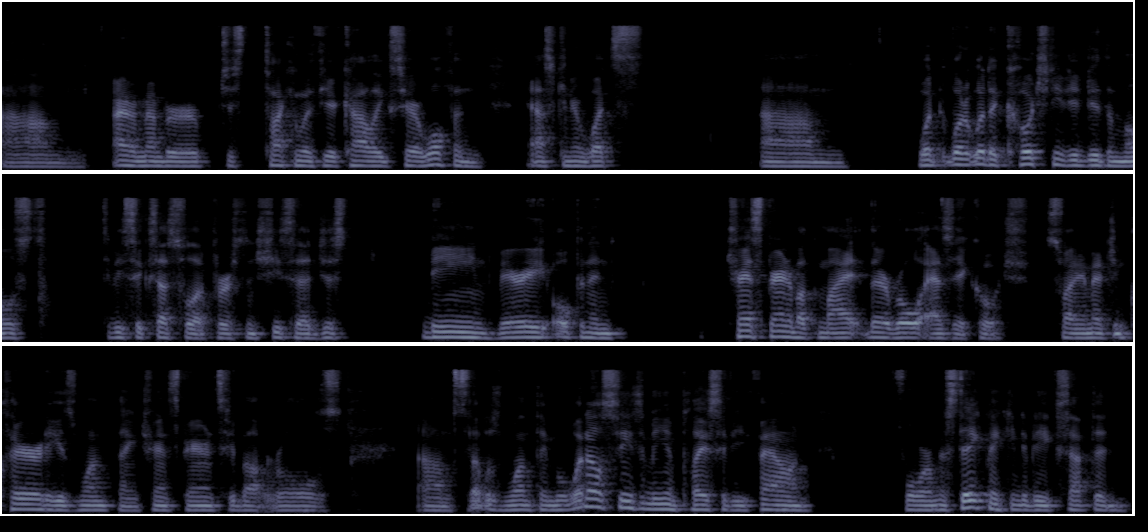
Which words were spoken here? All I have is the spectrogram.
Um, I remember just talking with your colleague Sarah Woulfin asking her what's um, what what would a coach need to do the most to be successful at first, and she said just being very open and transparent about my their role as a coach. So I imagine clarity is one thing, transparency about roles. Um, so that was one thing. But what else needs to be in place have you found for mistake making to be accepted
